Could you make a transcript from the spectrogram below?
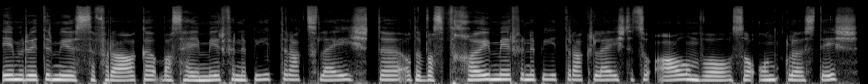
immer wieder müssen fragen, was haben wir für einen Beitrag zu leisten oder was können wir für einen Beitrag leisten zu allem, was so ungelöst ist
